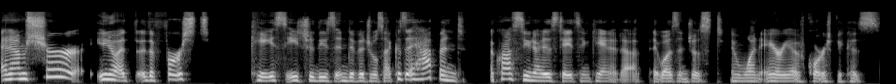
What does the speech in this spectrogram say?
And I'm sure, you know, at the first case each of these individuals had, because it happened across the United States and Canada. It wasn't just in one area, of course, because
